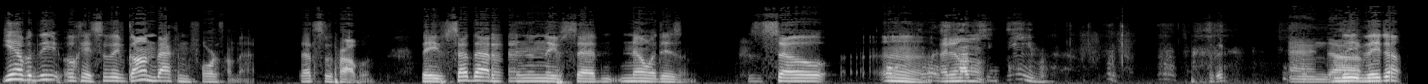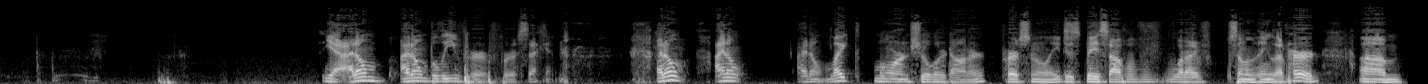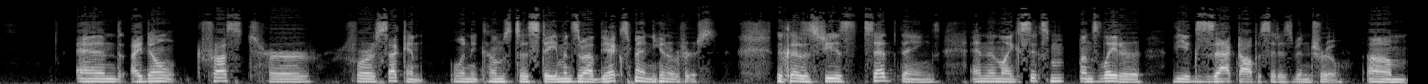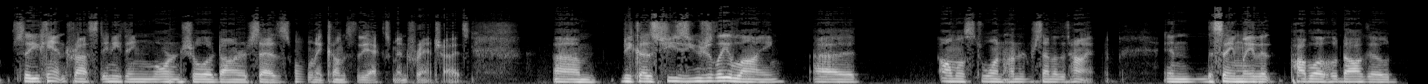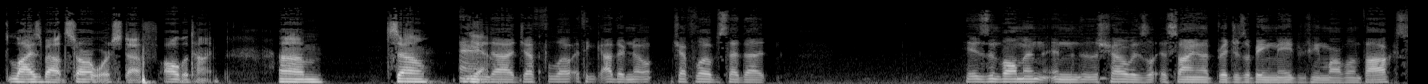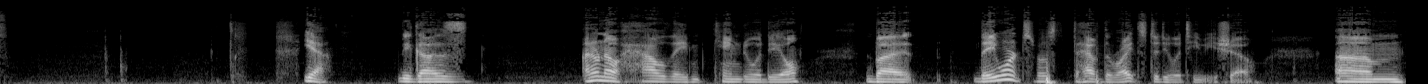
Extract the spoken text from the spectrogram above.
Yeah, but they okay, so they've gone back and forth on that. That's the problem. They've said that, and then they've said no, it isn't. So Oh, uh, I don't. Theme. And They um, they don't. Yeah, I don't. I don't believe her for a second. I don't. I don't. I don't like Lauren Shuler Donner personally, just based off of what I've some of the things I've heard, um, and I don't trust her for a second when it comes to statements about the X Men universe. because she has said things, and then like six months later, the exact opposite has been true. Um, so you can't trust anything Lauren Shuler Donner says when it comes to the X Men franchise, um, because she's usually lying uh, almost 100% of the time. In the same way that Pablo Hidalgo lies about Star Wars stuff all the time. Um, so And yeah. uh, Jeph Loeb, I think other no, Jeph Loeb said that his involvement in the show is a sign that bridges are being made between Marvel and Fox. Yeah, because I don't know how they came to a deal, but they weren't supposed to have the rights to do a TV show. Um,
